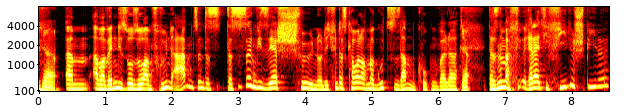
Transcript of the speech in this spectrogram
Ja, Ähm, aber wenn die so, so am frühen Abend sind, das, das ist irgendwie sehr schön. Und ich finde, das kann man auch mal gut zusammen gucken, weil da, Ja. da sind immer relativ viele Spiele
